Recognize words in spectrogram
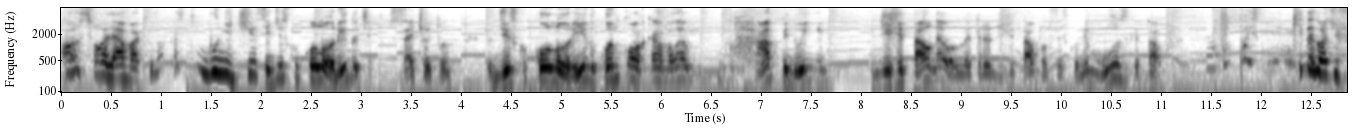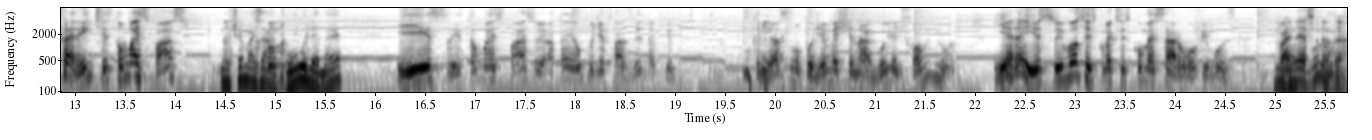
eu só olhava aquilo, mas que bonitinho esse disco colorido, tinha 7, 8 anos. O disco colorido, quando colocava lá rápido e digital, né? O letreiro digital para você escolher música e tal. Mas que negócio diferente, eles tão mais fácil. Não tinha mais agulha, né? Isso, então mais fácil. Até eu podia fazer, né? Porque criança não podia mexer na agulha de forma nenhuma. E era isso. E vocês, como é que vocês começaram a ouvir música? Vai nessa. Dandan.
